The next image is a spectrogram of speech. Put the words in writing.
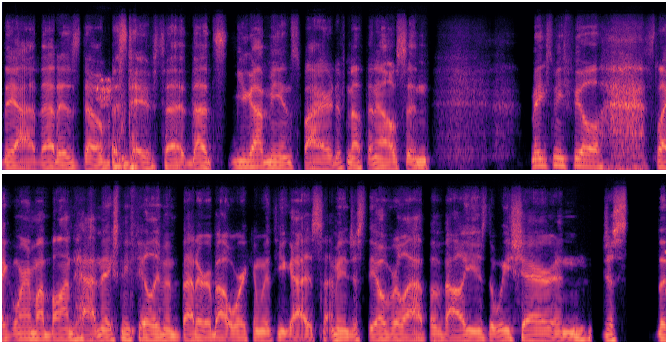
yeah, that is dope. As Dave said, that's you got me inspired, if nothing else, and makes me feel it's like wearing my bond hat makes me feel even better about working with you guys. I mean, just the overlap of values that we share and just the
